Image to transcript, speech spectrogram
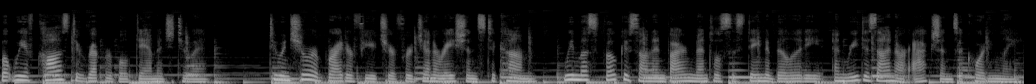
but we have caused irreparable damage to it. To ensure a brighter future for generations to come, we must focus on environmental sustainability and redesign our actions accordingly.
